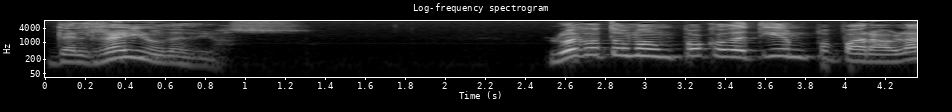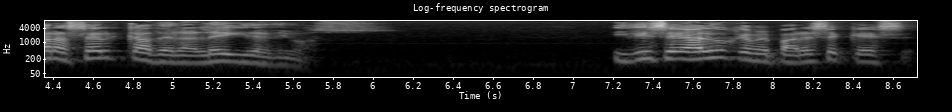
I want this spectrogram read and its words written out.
del reino de Dios. Luego toma un poco de tiempo para hablar acerca de la ley de Dios. Y dice algo que me parece que es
